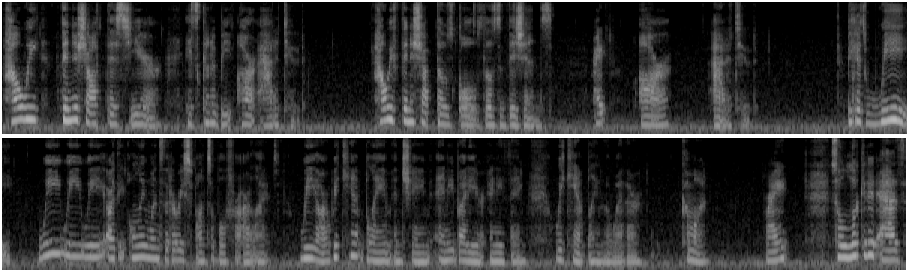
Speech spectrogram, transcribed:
How we finish off this year is going to be our attitude. How we finish up those goals, those visions, right? Our attitude. Because we, we, we, we are the only ones that are responsible for our lives. We are. We can't blame and shame anybody or anything. We can't blame the weather. Come on, right? So look at it as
